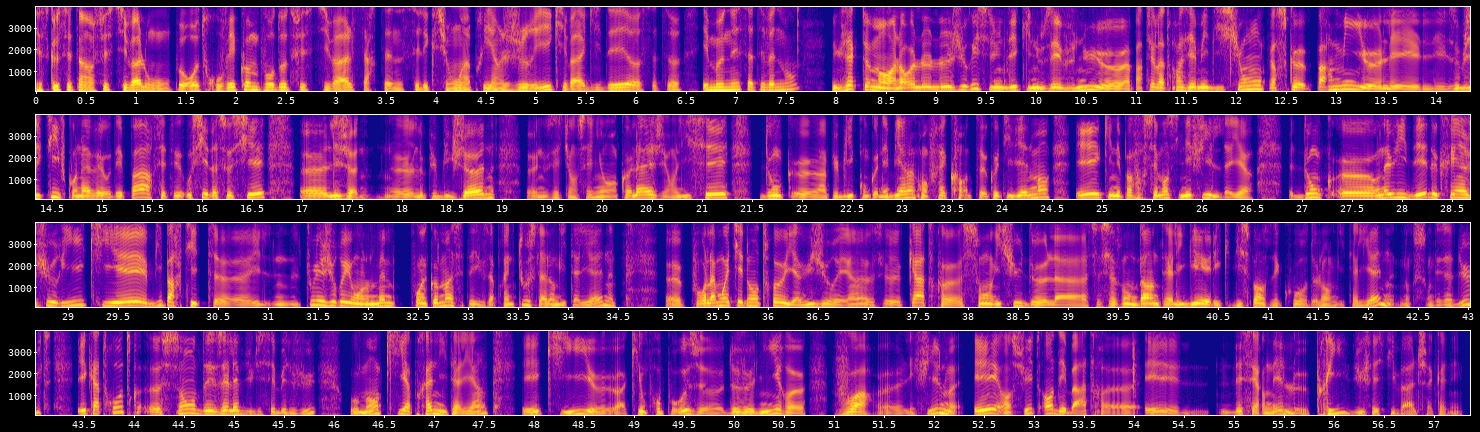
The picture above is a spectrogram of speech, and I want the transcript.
Est-ce que c'est un festival où on peut retrouver, comme pour d'autres festivals, certaines sélections, un prix, un jury qui va guider euh, cette, et mener cet événement? Exactement. Alors le, jury, c'est une idée qui nous est venue euh, à partir de la troisième édition, parce que parmi euh, les, objectifs qu'on avait au départ, c'était aussi d'associer euh, les jeunes, le public jeune. nous étions enseignants en collège et en lycée, donc un public qu'on connaît bien, qu'on fréquente quotidiennement et qui n'est pas forcément cinéphile d'ailleurs. Donc on a eu l'idée de créer un jury qui est bipartite. tous les jurys ont le même point commun, c'est qu'ils apprennent tous la langue italienne. pour la moitié d'entre eux, il y a huit jurés, hein, quatre sont issus de l'association Dante Alighieri qui dispense des cours de langue italienne, donc ce sont des adultes, et quatre autres euh, sont des élèves du lycée Bellevue au Mans qui apprennent l'italien et euh, à qui on propose euh, de venir voir les films et ensuite en débattre et décerner le prix du festival chaque année.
